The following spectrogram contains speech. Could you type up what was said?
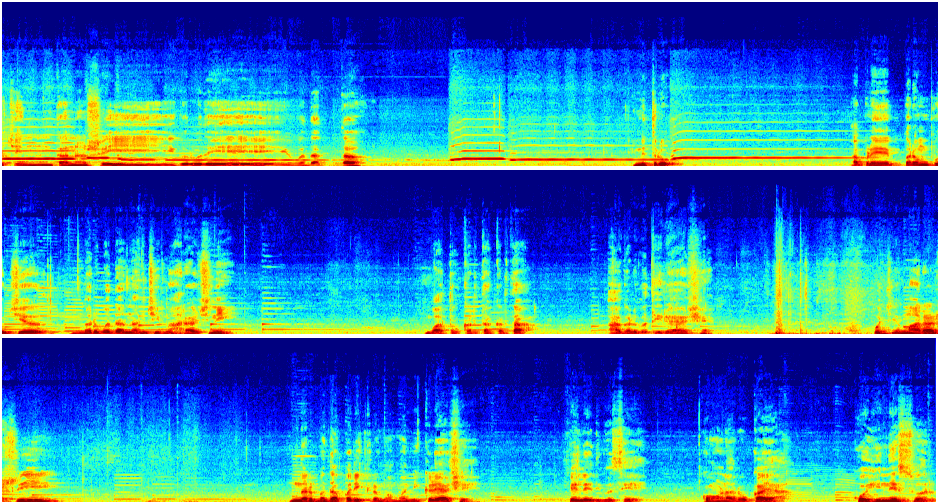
ચિંતન શ્રી ગુરુદેવ મિત્રો આપણે પરમ પૂજ્ય નર્મદા નાનજી મહારાજની વાતો કરતાં કરતાં આગળ વધી રહ્યા છે. પૂજ્ય મહારાજ નર્મદા પરિક્રમામાં નીકળ્યા છે. પહેલે દિવસે કોહણા રોકાયા, કોહિનેશ્વર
